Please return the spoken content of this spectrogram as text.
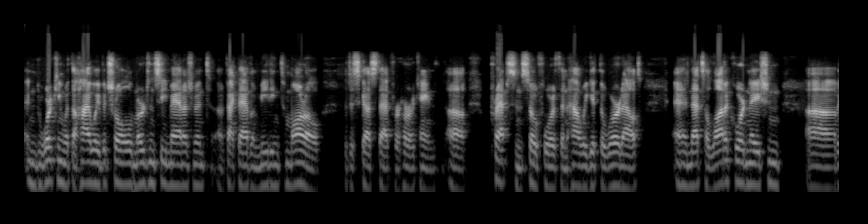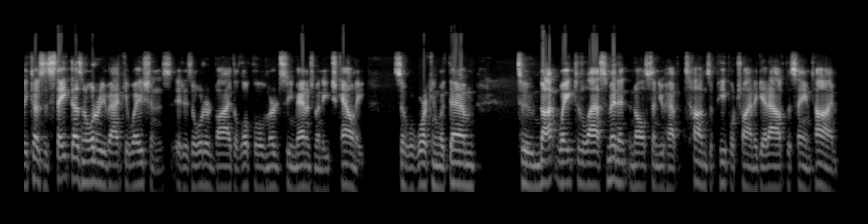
and working with the Highway Patrol, emergency management. In fact, I have a meeting tomorrow to discuss that for hurricane uh, preps and so forth and how we get the word out. And that's a lot of coordination. Uh, because the state doesn't order evacuations. It is ordered by the local emergency management each county. So we're working with them to not wait to the last minute, and all of a sudden you have tons of people trying to get out at the same time.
